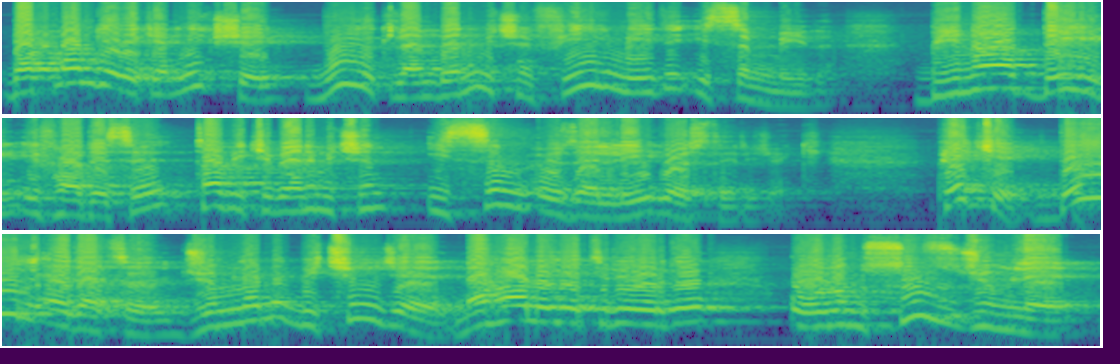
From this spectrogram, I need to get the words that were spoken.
bakmam gereken ilk şey bu yüklem benim için fiil miydi, isim miydi? Bina değil ifadesi tabii ki benim için isim özelliği gösterecek. Peki değil edatı cümlemi biçimce ne hale getiriyordu? Olumsuz cümle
